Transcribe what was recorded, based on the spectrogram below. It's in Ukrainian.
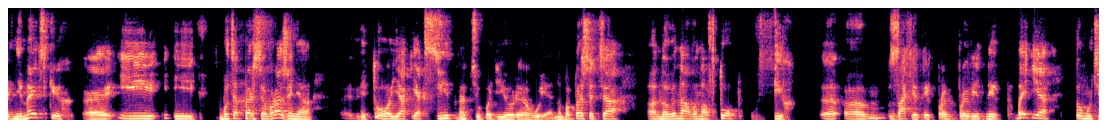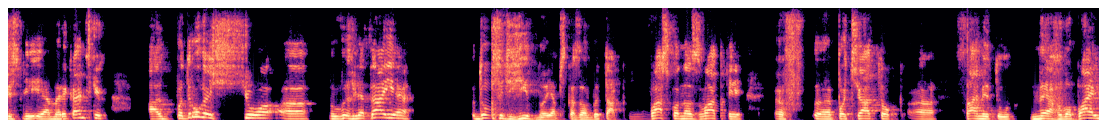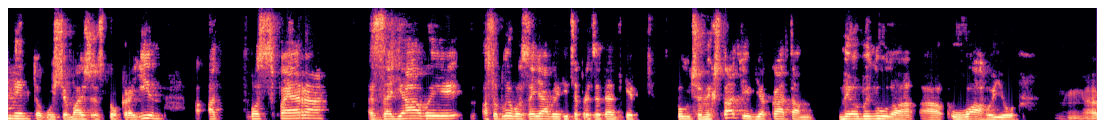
німецьких, е, і, і бо це перше враження від того, як, як світ на цю подію реагує. Ну, по-перше, ця е, новина вона в топ усіх е, е, західних про- провідних медіа, в тому числі і американських. А по-друге, що е, ну, виглядає досить гідно, я б сказав би так. Важко назвати е, е, початок е, саміту не глобальним, тому що майже 100 країн, атмосфера, заяви, особливо заяви віце-президентки Сполучених Штатів, яка там не оминула увагою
